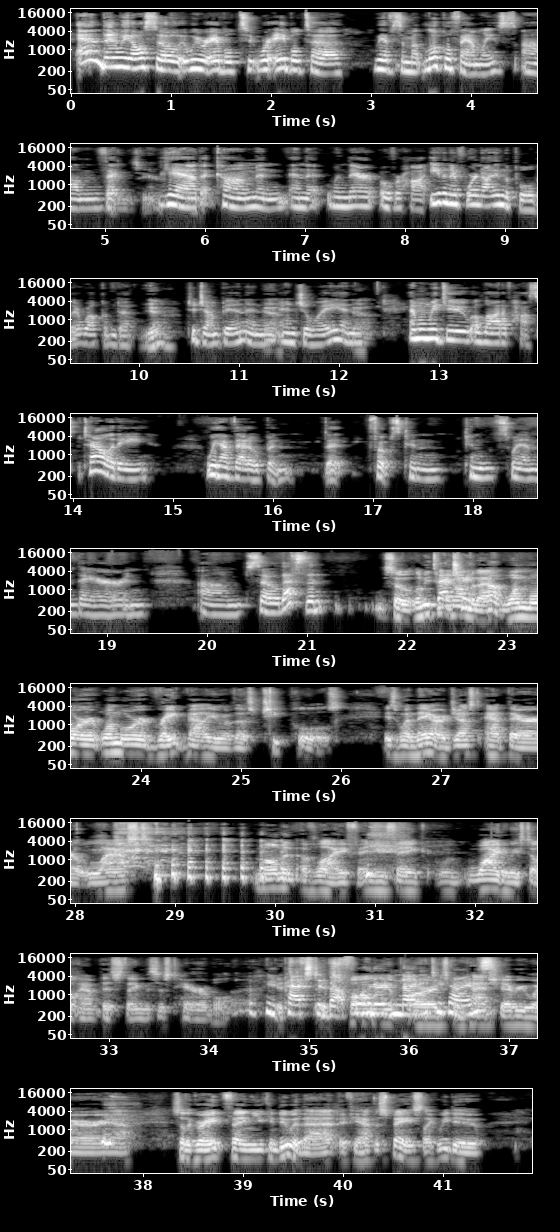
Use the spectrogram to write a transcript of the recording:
And then we also we were able to we're able to we have some local families um that here. yeah that come and and that when they're over hot, even if we're not in the pool, they're welcome to Yeah. to jump in and Yeah. enjoy. And Yeah. and when we do a lot of hospitality, we have that open that folks can can swim there and um so that's the So let me tag on to that. oh. One more, one more great value of those cheap pools is when they are just at their last moment of life, and you think, "Why do we still have this thing? This is terrible." you It's- patched it about falling apart. 492 It's been times. patched everywhere. Yeah. so the great thing you can do with that, if you have the space, like we do,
